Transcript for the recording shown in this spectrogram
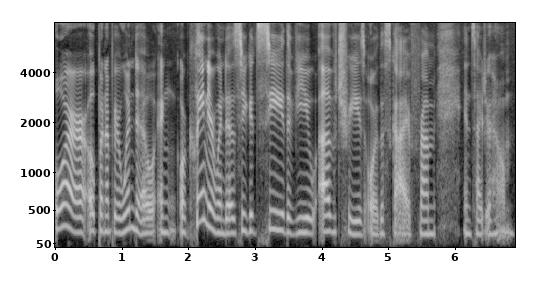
or open up your window and or clean your windows so you could see the view of trees or the sky from inside your home.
